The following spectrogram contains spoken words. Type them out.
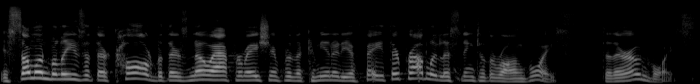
If someone believes that they're called, but there's no affirmation from the community of faith, they're probably listening to the wrong voice, to their own voice.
